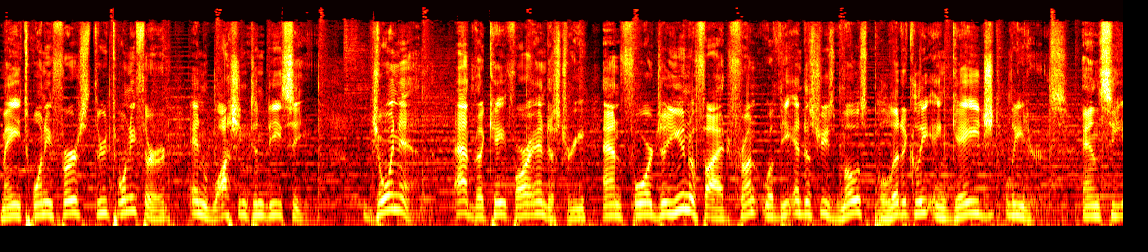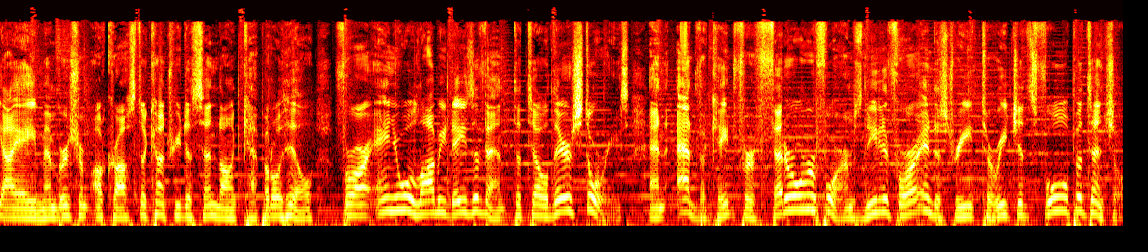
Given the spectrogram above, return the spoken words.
May 21st through 23rd in Washington, D.C. Join in advocate for our industry, and forge a unified front with the industry's most politically engaged leaders. NCIA members from across the country descend on Capitol Hill for our annual Lobby Days event to tell their stories and advocate for federal reforms needed for our industry to reach its full potential.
